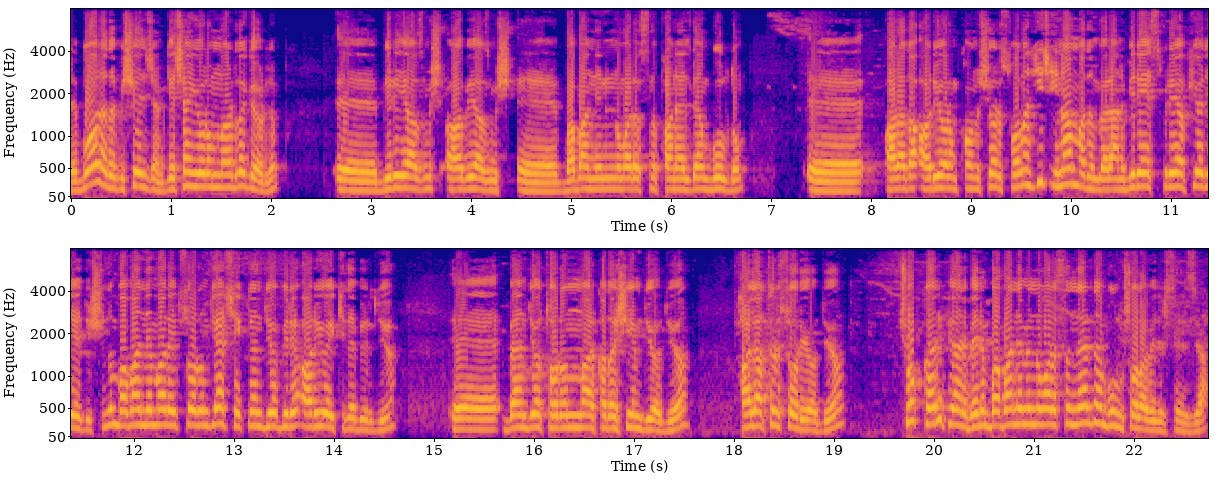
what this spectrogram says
E, bu arada bir şey diyeceğim. Geçen yorumlarda gördüm. E, biri yazmış, abi yazmış. E, babaannenin numarasını panelden buldum. E, arada arıyorum, konuşuyoruz falan. Hiç inanmadım böyle. Hani biri espri yapıyor diye düşündüm. Babaannemi arayıp sordum. Gerçekten diyor biri arıyor ikide bir diyor. E, ben diyor torunun arkadaşıyım diyor diyor. Hal hatır soruyor diyor. Çok garip yani. Benim babaannemin numarasını nereden bulmuş olabilirsiniz ya?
